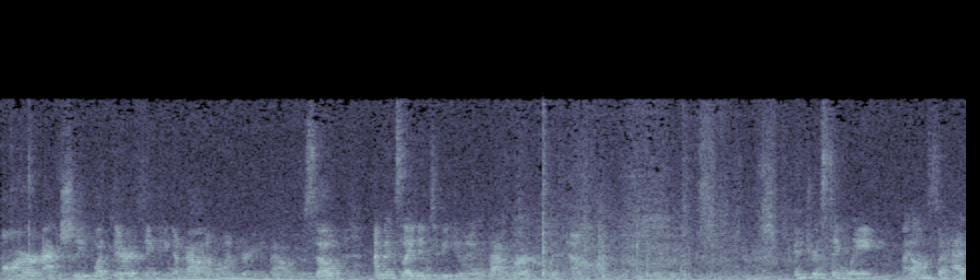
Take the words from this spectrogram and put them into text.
are actually what they're thinking about and wondering about. So I'm excited to be doing that work with him. Interestingly, I also had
